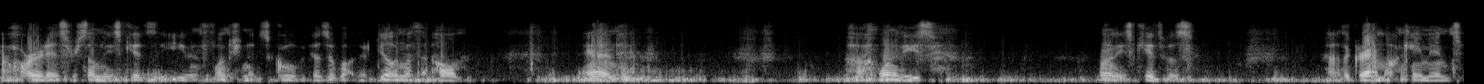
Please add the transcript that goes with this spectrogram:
how hard it is for some of these kids to even function at school because of what they're dealing with at home. And uh, one of these one of these kids was uh, the grandma came into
